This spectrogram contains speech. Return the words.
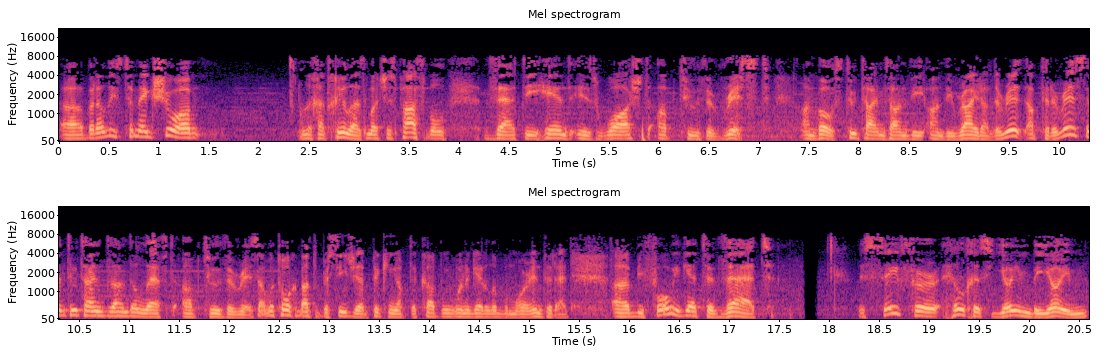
uh, but at least to make sure lechatchila as much as possible that the hand is washed up to the wrist on both, two times on the on the right on the wrist up to the wrist, and two times on the left up to the wrist. I will talk about the procedure of picking up the cup. We want to get a little bit more into that. Uh, before we get to that, the Sefer Hilchas Yoim B'Yoim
